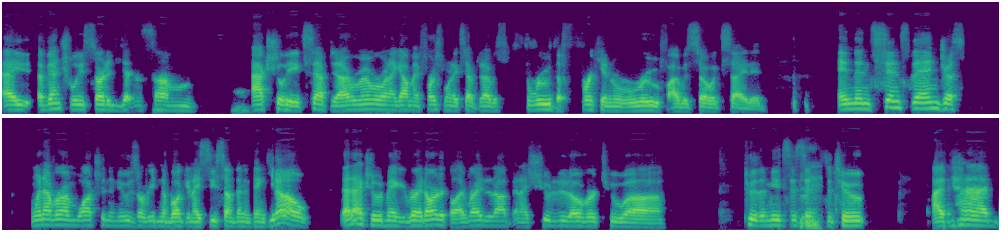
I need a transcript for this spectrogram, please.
I eventually started getting some actually accepted. I remember when I got my first one accepted, I was through the freaking roof. I was so excited. And then since then, just whenever I'm watching the news or reading a book and I see something and think, you know, that actually would make a great article, I write it up and I shoot it over to uh to the Mises Institute. I've had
